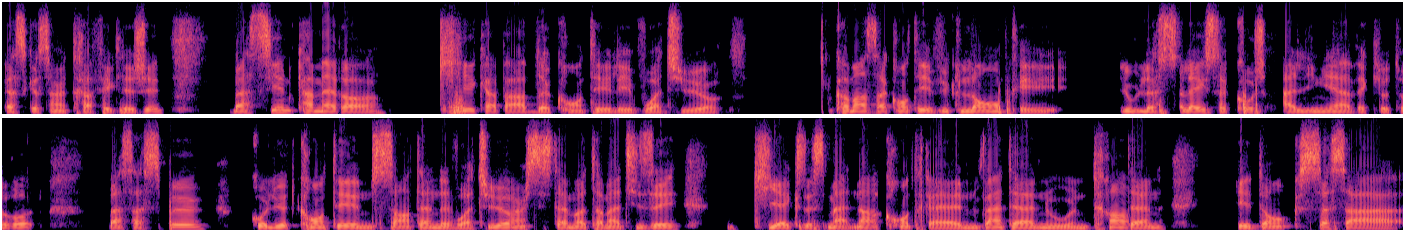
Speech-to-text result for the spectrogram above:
est-ce que c'est un trafic léger. Ben, si une caméra qui est capable de compter les voitures commence à compter vu que l'ombre et le soleil se couche aligné avec l'autoroute, ben, ça se peut qu'au lieu de compter une centaine de voitures, un système automatisé qui existe maintenant compterait une vingtaine ou une trentaine. Et donc, ça, ça,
